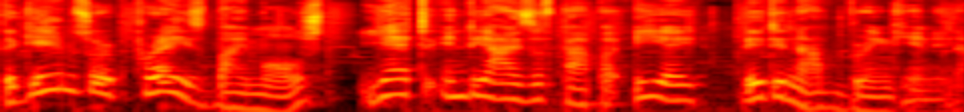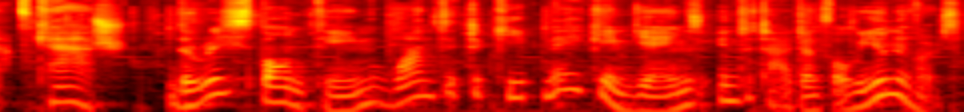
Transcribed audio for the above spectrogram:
The games were praised by most, yet in the eyes of Papa EA, they did not bring in enough cash. The Respawn team wanted to keep making games in the Titanfall universe.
